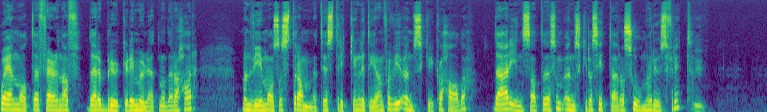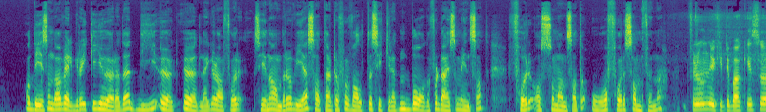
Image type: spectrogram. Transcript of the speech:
på en måte fair enough, dere bruker de mulighetene dere har. Men vi må også stramme til strikken litt, for vi ønsker ikke å ha det. Det er innsatte som ønsker å sitte her og sone rusfritt. Mm. Og de som da velger å ikke gjøre det, de ødelegger da for sine andre. Og vi er satt her til å forvalte sikkerheten både for deg som innsatt, for oss som ansatte og for samfunnet. For noen uker tilbake så,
